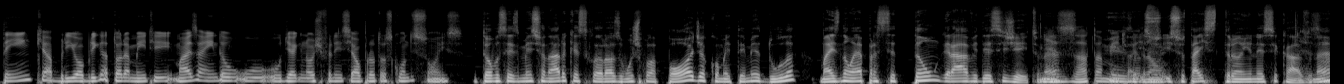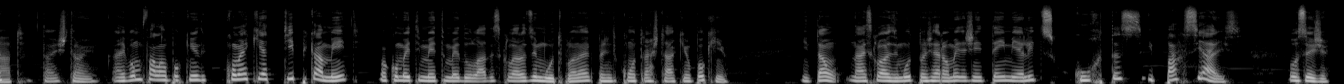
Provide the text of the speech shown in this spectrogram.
tem que abrir obrigatoriamente mais ainda o, o diagnóstico diferencial para outras condições. Então vocês mencionaram que a esclerose múltipla pode acometer medula, mas não é para ser tão grave desse jeito, né? Exatamente, Exato. Pedrão. Isso, isso tá estranho nesse caso, né? Exato. Tá estranho. Aí vamos falar um pouquinho de como é que é tipicamente o acometimento medular da esclerose múltipla, né? Pra gente contrastar aqui um pouquinho. Então, na esclerose múltipla, geralmente a gente tem mielites curtas e parciais. Ou seja,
